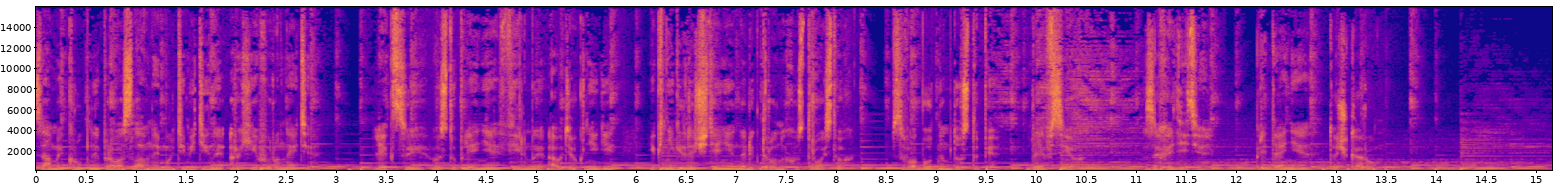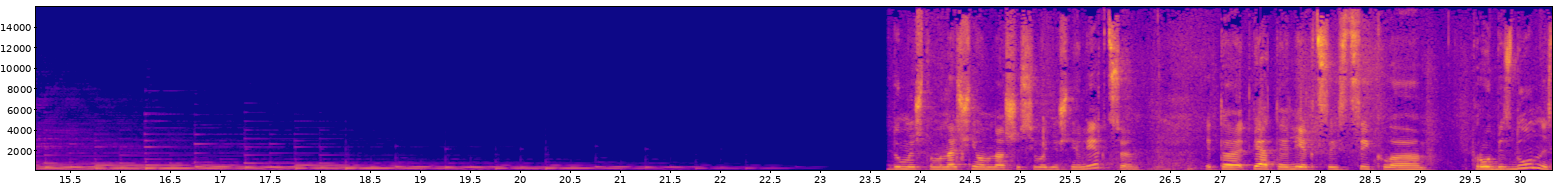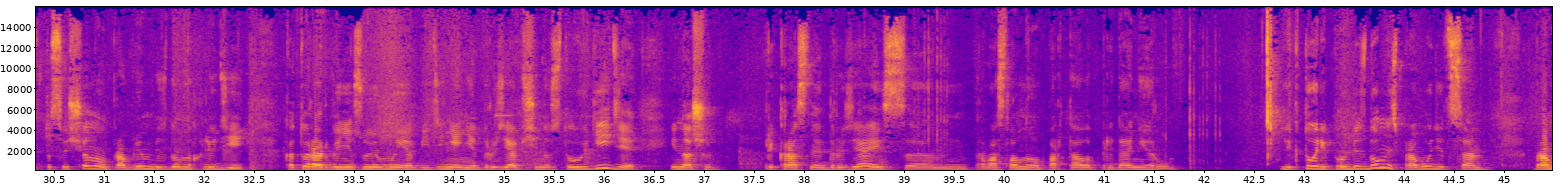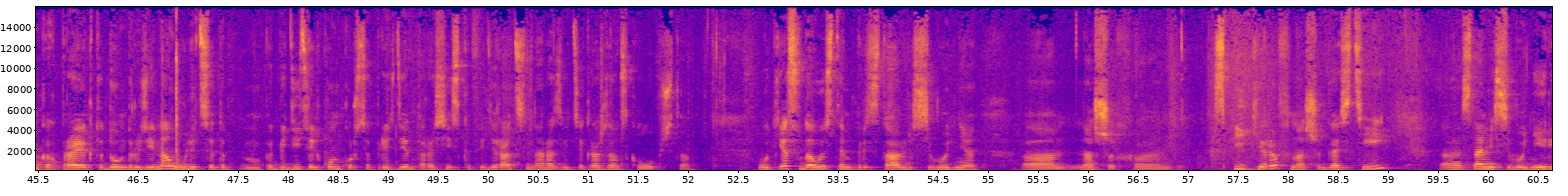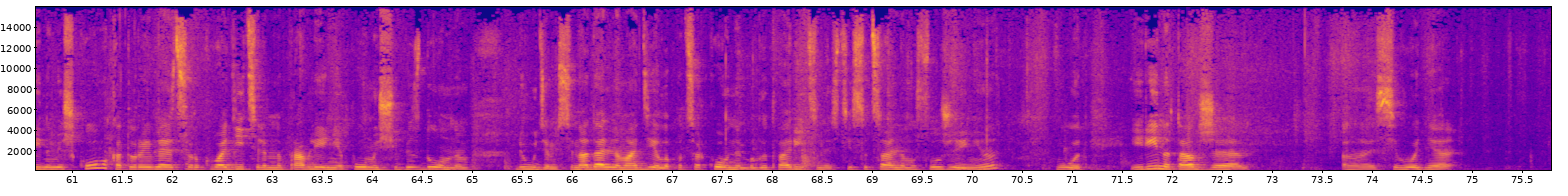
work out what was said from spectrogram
самый крупный православный мультимедийный архив Рунете. Лекции, выступления, фильмы, аудиокниги и книги для чтения на электронных устройствах в свободном доступе для всех. Заходите. Предания.ру Думаю, что мы начнем нашу сегодняшнюю лекцию. Это пятая лекция из цикла про бездомность, посвященного проблемам бездомных людей, который организуем мы, объединение «Друзья общины Стоугиди» и наши прекрасные друзья из эм, православного портала «Предание.ру». Лекторий про бездомность проводится в рамках проекта «Дом друзей на улице». Это победитель конкурса президента Российской Федерации на развитие гражданского общества. Вот, я с удовольствием представлю сегодня э, наших э, спикеров, наших гостей – с нами сегодня Ирина Мешкова, которая является руководителем направления помощи бездомным людям Синодального отдела по церковной благотворительности и социальному служению. Вот. Ирина также э, сегодня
